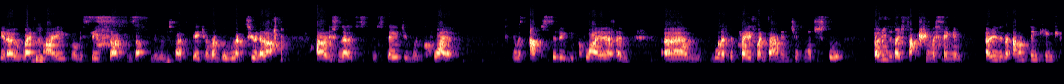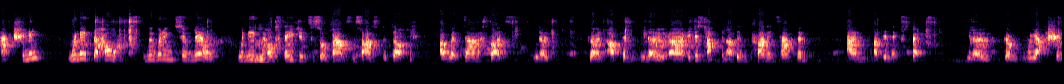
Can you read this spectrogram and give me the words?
You know, when I obviously started conducting the Riverside Stadium, I remember we went 2 0 up, and I just noticed the stadium went quiet. It was absolutely quiet, and um, one of the players went down injured, and I just thought only the Red Faction was singing. Only the, Red- and I'm thinking, actually, we need the whole. We're winning two 0 We need the whole stadium to sort of bounce. And so I stood up. I went down. I started, you know, going up, and you know, uh, it just happened. I didn't plan it to happen, and I didn't expect, you know, the reaction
